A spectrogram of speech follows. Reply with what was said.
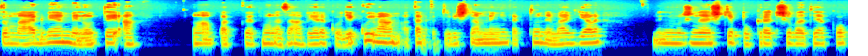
to má dvě minuty a, a pak jako na závěr jako děkuji vám a tak, tak to když tam není, tak to nevadí, ale není možné ještě pokračovat jako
